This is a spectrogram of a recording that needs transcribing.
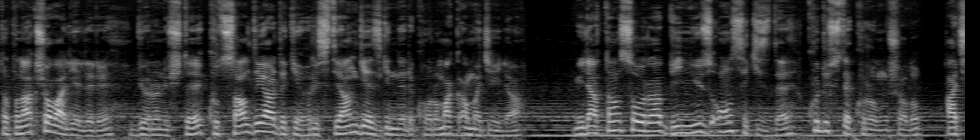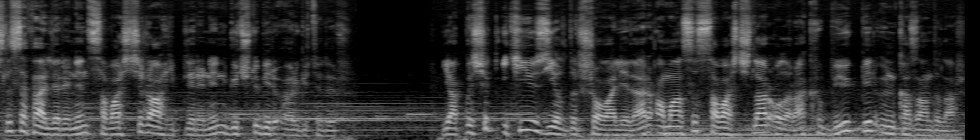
Tapınak şövalyeleri, görünüşte kutsal diyardaki Hristiyan gezginleri korumak amacıyla Milattan sonra 1118'de Kudüs'te kurulmuş olup Haçlı seferlerinin savaşçı rahiplerinin güçlü bir örgütüdür. Yaklaşık 200 yıldır şövalyeler amansız savaşçılar olarak büyük bir ün kazandılar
